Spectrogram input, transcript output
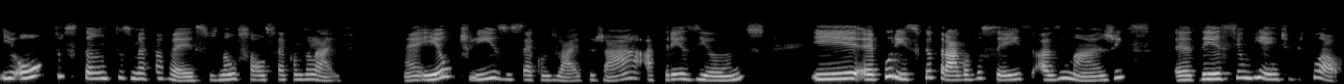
e outros tantos metaversos, não só o Second Life. Né? Eu utilizo o Second Life já há 13 anos e é por isso que eu trago a vocês as imagens é, desse ambiente virtual.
